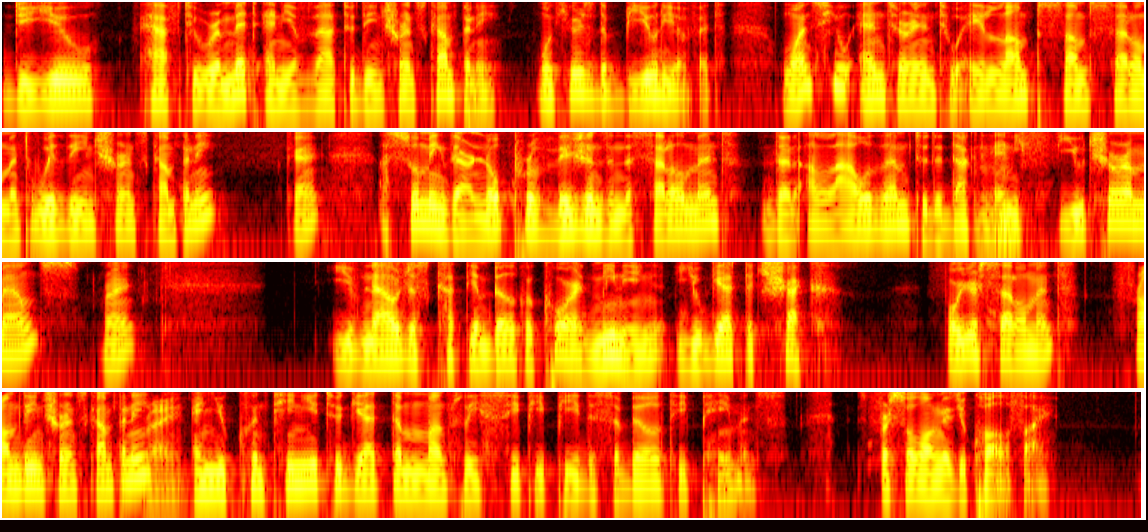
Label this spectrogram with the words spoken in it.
do you have to remit any of that to the insurance company well, here's the beauty of it. Once you enter into a lump sum settlement with the insurance company, Okay, assuming there are no provisions in the settlement that allow them to deduct Mhm. any future amounts, right? You've now just cut the umbilical cord, meaning you get the check for your settlement from the insurance company Right. and you continue to get the monthly CPP disability payments for so long as you qualify.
